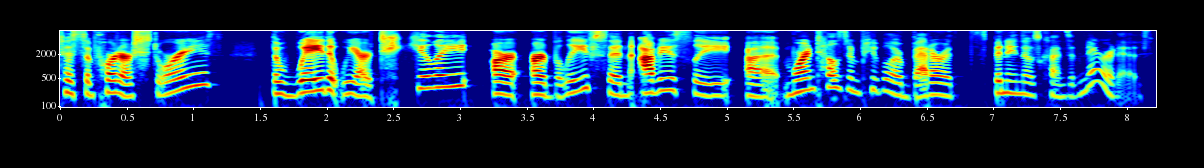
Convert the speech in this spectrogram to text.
to support our stories, the way that we articulate our our beliefs, and obviously, uh, more intelligent people are better at spinning those kinds of narratives.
